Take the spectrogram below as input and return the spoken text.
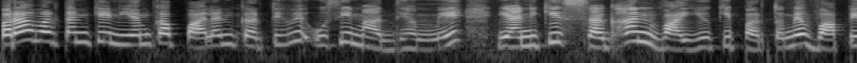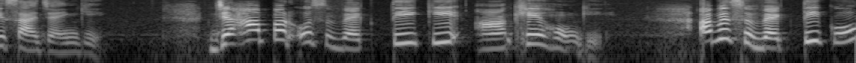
परावर्तन के नियम का पालन करते हुए उसी माध्यम में, यानी कि सघन वायु की परतों में वापस आ जाएँगी, जहाँ पर उस व्यक्ति की आँखें होंगी। अब इस व्यक्ति को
